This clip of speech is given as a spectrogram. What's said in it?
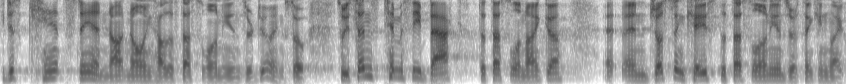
he just can't stand not knowing how the Thessalonians are doing. So, so he sends Timothy back to Thessalonica, and just in case the Thessalonians are thinking, like,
